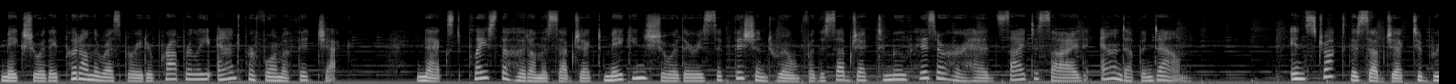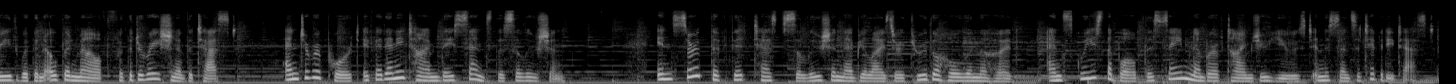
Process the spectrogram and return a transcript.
Make sure they put on the respirator properly and perform a fit check. Next, place the hood on the subject, making sure there is sufficient room for the subject to move his or her head side to side and up and down. Instruct the subject to breathe with an open mouth for the duration of the test and to report if at any time they sense the solution. Insert the Fit Test Solution Nebulizer through the hole in the hood and squeeze the bulb the same number of times you used in the sensitivity test.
